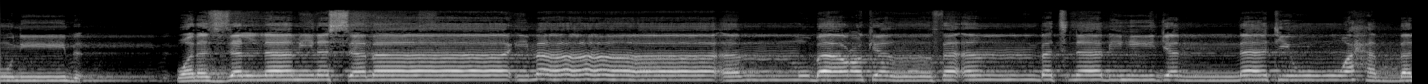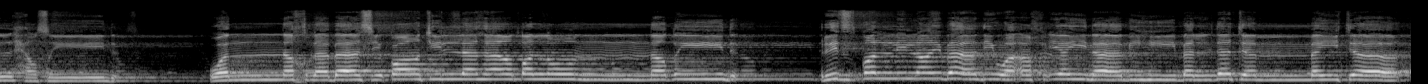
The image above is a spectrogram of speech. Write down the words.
منيب. ونزلنا من السماء ماء مباركا فأنبتنا به جنات وحب الحصيد. والنخل باسقات لها طلع نضيد. رزقا للعباد وأحيينا به بلدة ميتا.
